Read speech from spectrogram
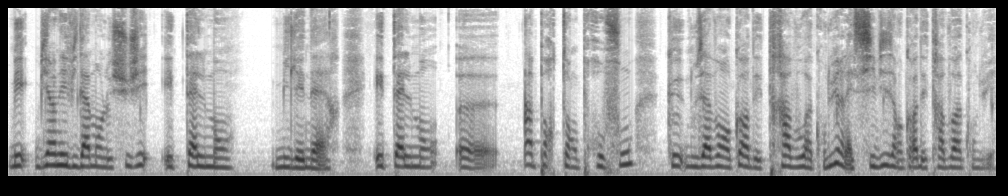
Mais bien évidemment, le sujet est tellement millénaire, est tellement euh, important, profond, que nous avons encore des travaux à conduire. La Civis a encore des travaux à conduire.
